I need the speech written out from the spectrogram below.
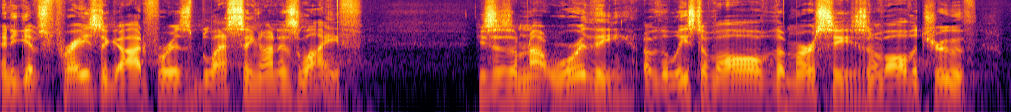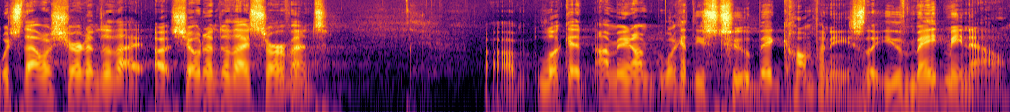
and he gives praise to God for His blessing on his life. He says, I'm not worthy of the least of all the mercies and of all the truth which thou hast showed unto thy, uh, showed unto thy servant. Uh, look at, I mean, um, look at these two big companies that you've made me now.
